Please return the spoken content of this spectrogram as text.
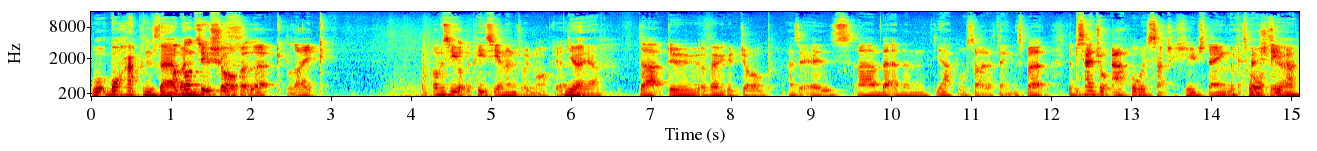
What what happens there I'm when? not too sure, but look, like obviously you got the PC and Android market. yeah, yeah, that do a very good job as it is, um, better than the Apple side of things. But the potential Apple is such a huge thing, Of course, especially if yeah.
